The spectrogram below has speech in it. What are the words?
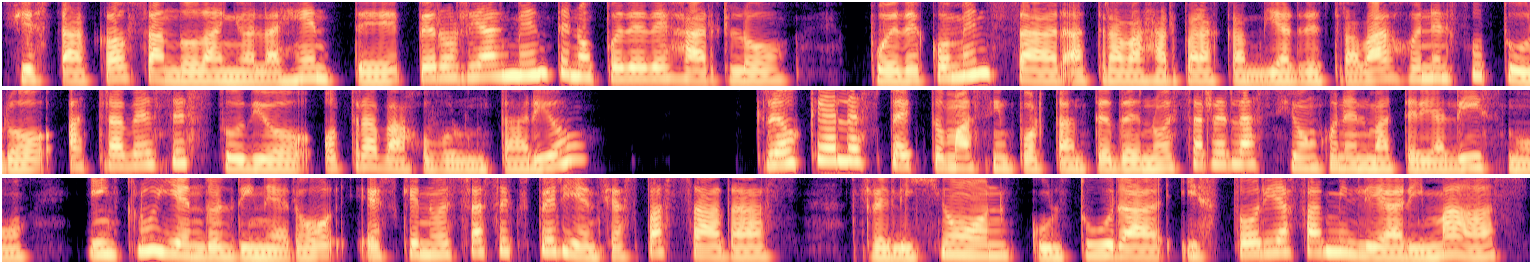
Si está causando daño a la gente, pero realmente no puede dejarlo, puede comenzar a trabajar para cambiar de trabajo en el futuro a través de estudio o trabajo voluntario. Creo que el aspecto más importante de nuestra relación con el materialismo, incluyendo el dinero, es que nuestras experiencias pasadas, religión, cultura, historia familiar y más,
